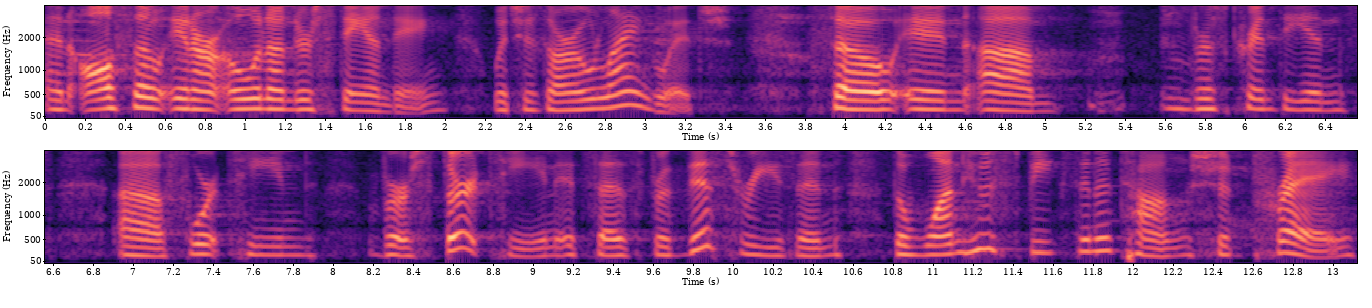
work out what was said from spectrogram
and also in our own understanding, which is our own language. So, in um, 1 Corinthians uh, 14, verse 13, it says, For this reason, the one who speaks in a tongue should pray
